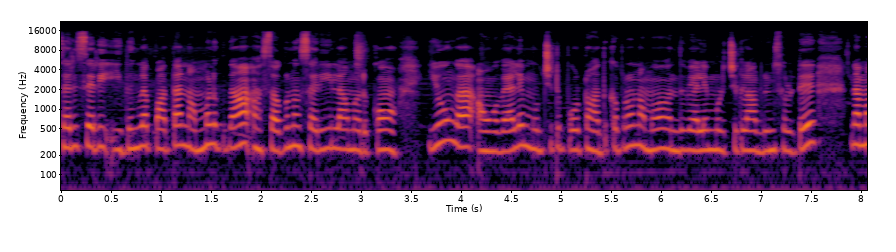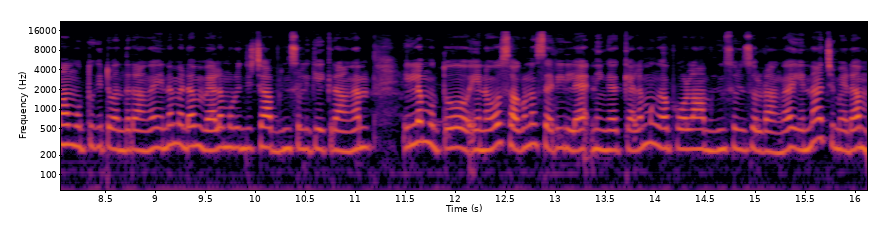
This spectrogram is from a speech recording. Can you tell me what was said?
சரி சரி இதுங்களை பார்த்தா நம்மளுக்கு தான் சகுனம் சரியில்லாமல் இருக்கும். இவங்க அவங்க வேலையை முடிச்சுட்டு போட்டோம். அதுக்கப்புறம் நம்ம வந்து வேலையை முடிச்சுக்கலாம் அப்படின்னு சொல்லிட்டு நம்ம முத்துக்கிட்டு வந்துடுறாங்க. என்ன மேடம் வேலை முடிஞ்சிச்சா அப்படின்னு சொல்லி கேட்குறாங்க இல்லை முத்து என்னவோ சகுனம் சரியில்லை. நீங்கள் கிளம்புங்க போகலாம் அப்படின்னு சொல்லி சொல்கிறாங்க என்னாச்சு மேடம்?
